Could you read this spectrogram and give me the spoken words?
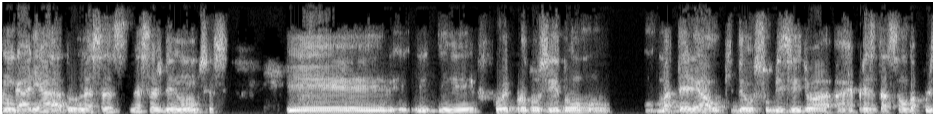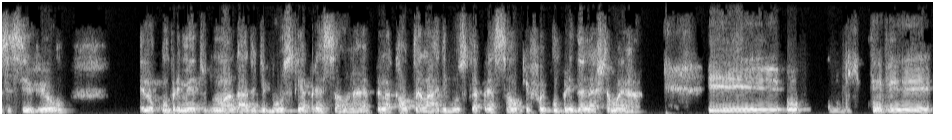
angariado nessas, nessas denúncias e, e, e foi produzido um, material que deu subsídio à, à, representação da Polícia Civil pelo cumprimento do mandado de busca e apreensão, né? Pela cautelar de busca e apreensão que foi cumprida nesta manhã. E o, teve,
